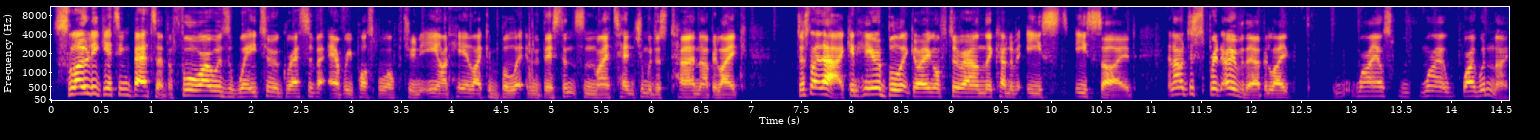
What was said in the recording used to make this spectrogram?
Slowly getting better. Before I was way too aggressive at every possible opportunity. I'd hear like a bullet in the distance, and my attention would just turn. I'd be like, just like that. I can hear a bullet going off to around the kind of east east side, and I would just sprint over there. I'd be like, why else? Why why wouldn't I?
